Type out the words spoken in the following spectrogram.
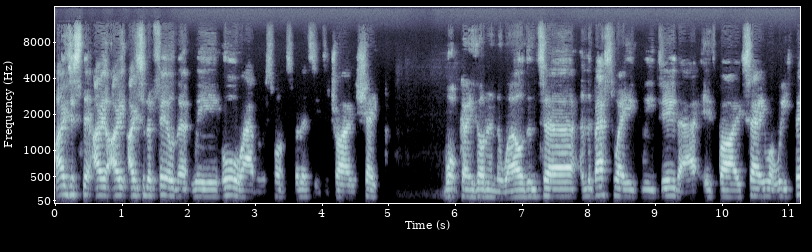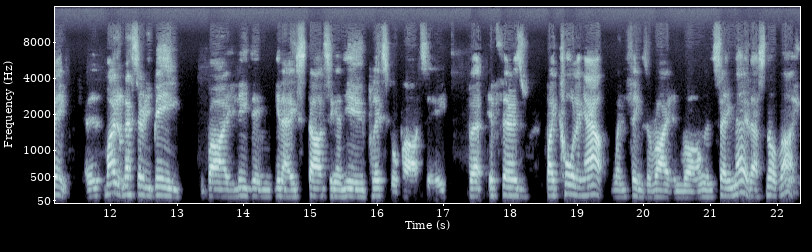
I just, I, I, I sort of feel that we all have a responsibility to try and shape what goes on in the world, and to, and the best way we do that is by saying what we think. It might not necessarily be by leading, you know, starting a new political party, but if there's by calling out when things are right and wrong and saying no, that's not right,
